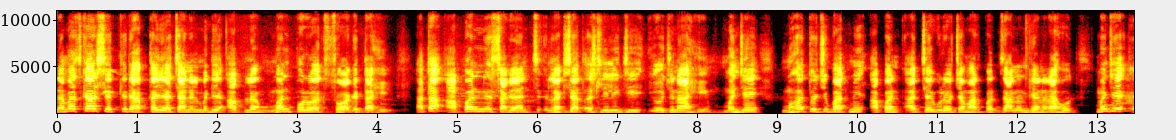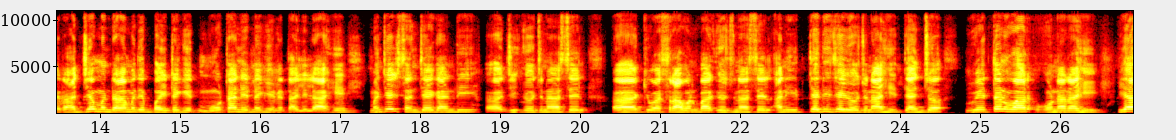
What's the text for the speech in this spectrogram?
नमस्कार शेतकरी हप्ता या चॅनलमध्ये आपलं मनपूर्वक स्वागत आहे. आता आपण सगळ्यांच लक्षात असलेली जी योजना आहे म्हणजे महत्त्वाची बातमी आपण आजच्या व्हिडिओच्या मार्फत जाणून घेणार आहोत. म्हणजे राज्य मंडळामध्ये बैठकीत मोठा निर्णय घेण्यात आलेला आहे. म्हणजे संजय गांधी जी योजना असेल किंवा श्रावणबाळ योजना असेल आणि इत्यादी जे योजना आहे त्यांचं वेतनवाढ होणार आहे या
